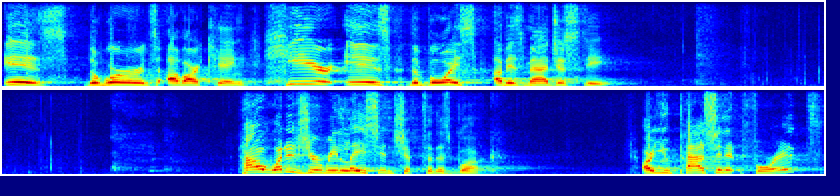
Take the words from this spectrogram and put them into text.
is the words of our King. Here is the voice of His Majesty. How, what is your relationship to this book? Are you passionate for it?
